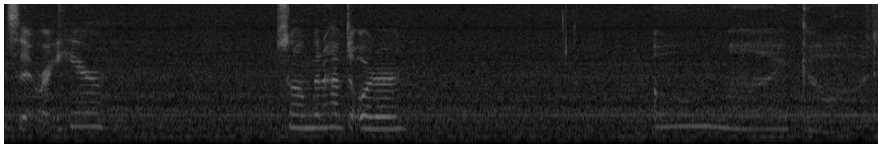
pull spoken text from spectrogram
It's it right here. So I'm gonna have to order. Oh my god.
